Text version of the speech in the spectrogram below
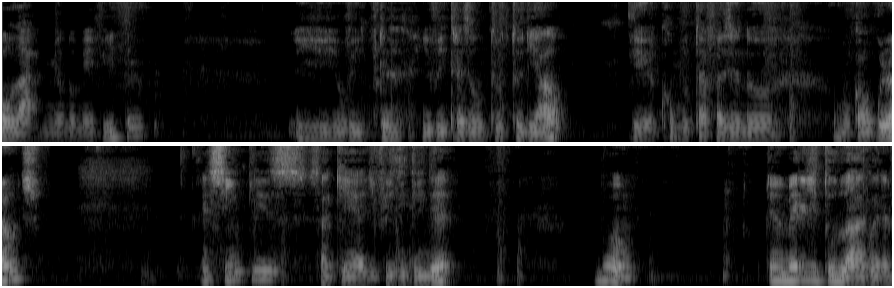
Olá, meu nome é Vitor e eu vim, tra eu vim trazer um tutorial de como tá fazendo o vocal ground. É simples, só que é difícil de entender. Bom, primeiro de tudo água, né?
